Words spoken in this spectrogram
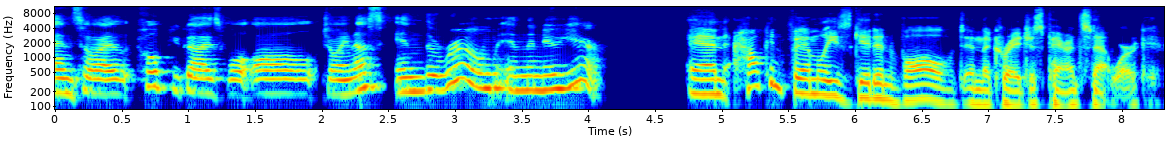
And so I hope you guys will all join us in the room in the new year. And how can families get involved in the Courageous Parents Network?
